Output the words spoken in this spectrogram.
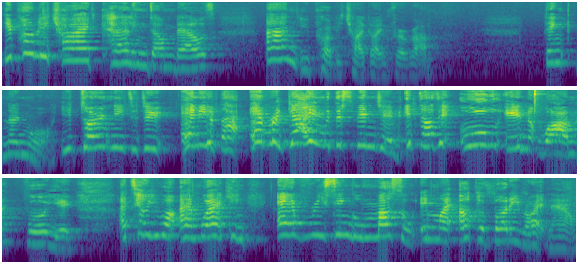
you've probably tried curling dumbbells, and you probably tried going for a run. Think no more. You don't need to do any of that ever again with the spin gym. It does it all in one for you. I tell you what, I'm working every single muscle in my upper body right now.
